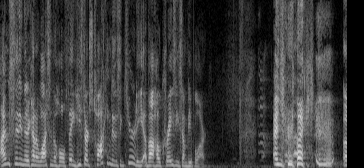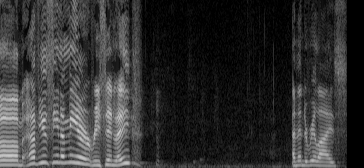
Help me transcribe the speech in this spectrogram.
I'm sitting there kind of watching the whole thing. He starts talking to the security about how crazy some people are. And you're like, um, have you seen a mirror recently? And then to realize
